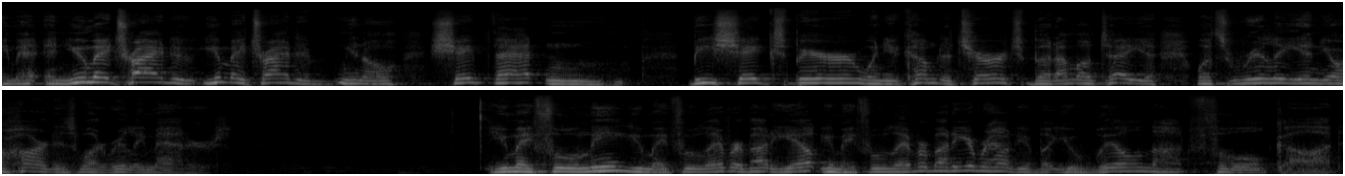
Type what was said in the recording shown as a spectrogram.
Amen. And you may try to, you may try to, you know, shape that and be Shakespeare when you come to church, but I'm going to tell you what's really in your heart is what really matters. You may fool me, you may fool everybody else, you may fool everybody around you, but you will not fool God.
